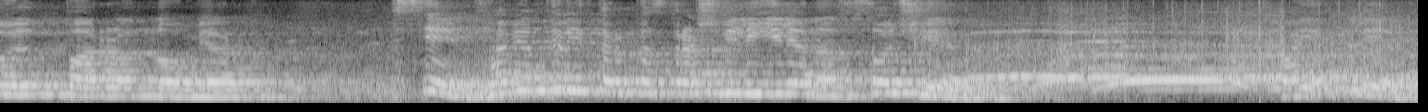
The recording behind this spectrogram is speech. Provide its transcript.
танцует пара номер семь. Фоменко Виктор, Кострашвили Елена, Сочи. Поехали.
